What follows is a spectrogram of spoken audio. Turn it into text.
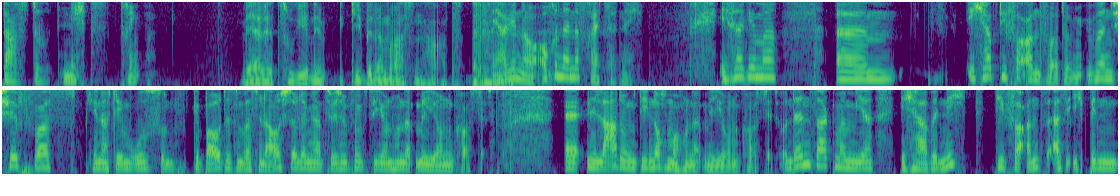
darfst du nichts trinken. Wäre zugegebenermaßen hart. Ja, genau, auch in deiner Freizeit nicht. Ich sage immer, ähm, ich habe die Verantwortung über ein Schiff, was, je nachdem, wo es gebaut ist und was für eine Ausstellung hat, zwischen 50 und 100 Millionen kostet. Äh, eine Ladung, die nochmal 100 Millionen kostet. Und dann sagt man mir, ich habe nicht die Verantwortung, also ich bin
